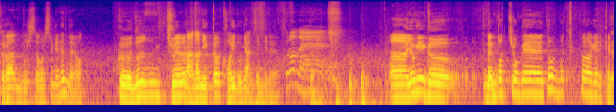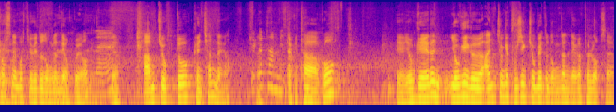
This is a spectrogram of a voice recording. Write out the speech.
그러한 물성을 쓰긴 했네요. 그 눈 주행을 안 하니까 거의 녹이 안 생기네요. 그러네. 아, 여기 그 멤버 쪽에도 뭐 특별하게 이렇게 네. 크로스 멤버 쪽에도 농단대 없고요. 네. 암 쪽도 괜찮네요. 깨끗합니다. 깨끗하고 예, 여기에는 여기 그 안쪽에 부식 쪽에도 농단대가 별로 없어요.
